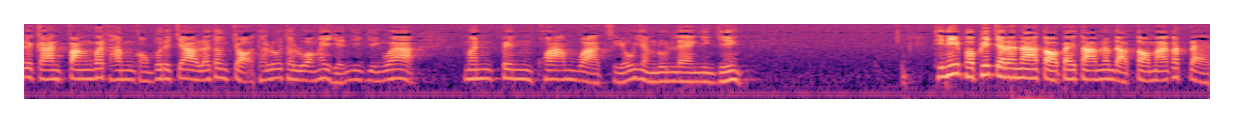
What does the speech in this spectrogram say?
ด้วยการฟังพระธรรมของพระพุทธเจ้า แล้วต้องเจาะทะลุทะลวงให้เห็นจริง ๆ ว่ามันเป็นความหวาดเสียวอย่างรุนแรงจริง ๆทีนี้พอพิจารณาต่อไปตามลำดับต่อมาก็แตก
